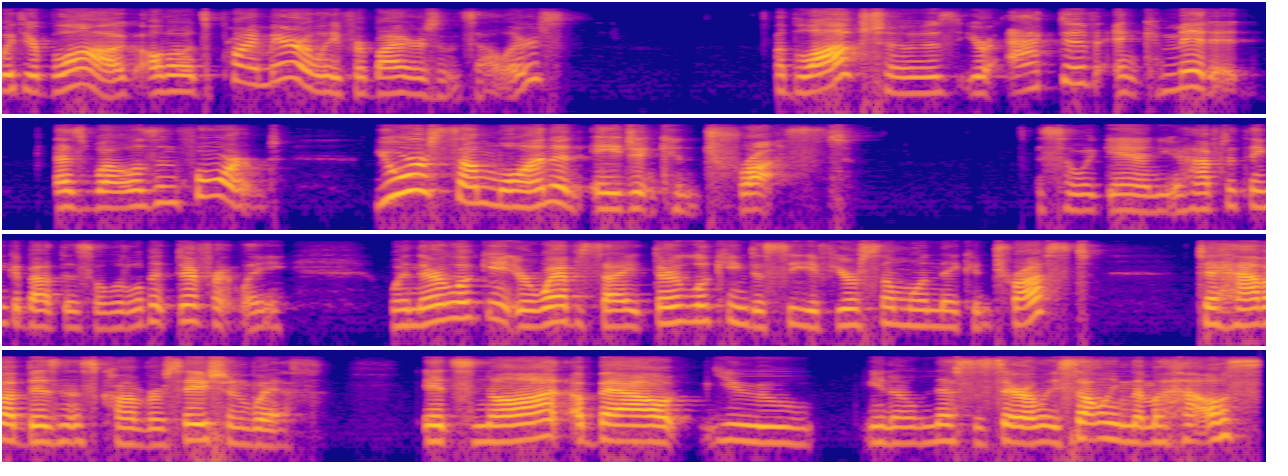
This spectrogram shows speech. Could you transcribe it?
with your blog, although it's primarily for buyers and sellers, a blog shows you're active and committed as well as informed. You're someone an agent can trust. So again, you have to think about this a little bit differently. When they're looking at your website, they're looking to see if you're someone they can trust to have a business conversation with. It's not about you, you know, necessarily selling them a house,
